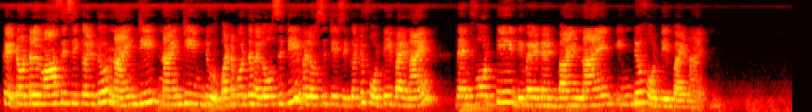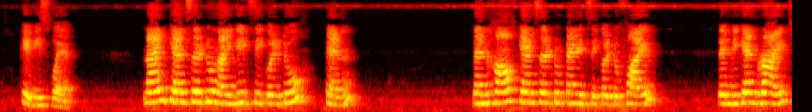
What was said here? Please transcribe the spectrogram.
okay total mass is equal to 90 90 into what about the velocity? Velocity is equal to 40 by 9 then 40 divided by 9 into 40 by 9 okay v square. 9 cancel to 90 it's equal to 10 then half cancel to 10 it's equal to 5. Then we can write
